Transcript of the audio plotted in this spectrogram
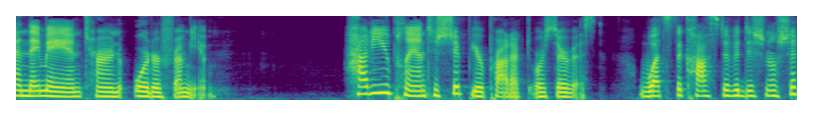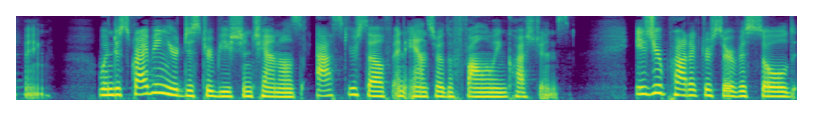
and they may in turn order from you. How do you plan to ship your product or service? What's the cost of additional shipping? When describing your distribution channels, ask yourself and answer the following questions Is your product or service sold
